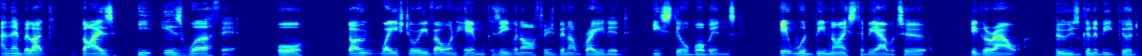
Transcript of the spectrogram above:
and then be like, guys, he is worth it. Or don't waste your Evo on him because even after he's been upgraded, he's still bobbins. It would be nice to be able to figure out who's going to be good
